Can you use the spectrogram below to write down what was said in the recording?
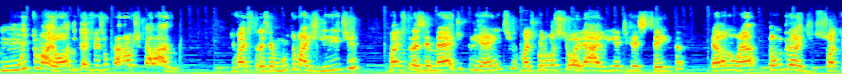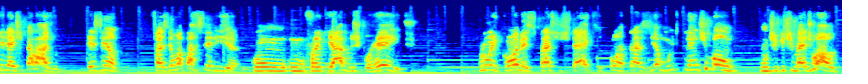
muito maior do que, às vezes, um canal escalável que vai te trazer muito mais lead, vai te trazer médio cliente, mas quando você olhar a linha de receita, ela não é tão grande, só que ele é escalável. Exemplo, fazer uma parceria com um franqueado dos Correios para o e-commerce, para a X-Tech, porra, trazia muito cliente bom, um ticket médio alto.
